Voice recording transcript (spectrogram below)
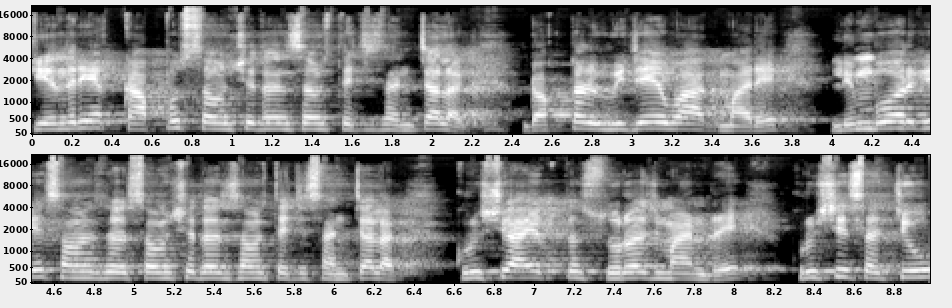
केंद्रीय कापूस संशोधन संस्थेचे संचालक डॉक्टर विजय वाघमारे लिंबोर्गी संशोधन संस्थेचे संचालक कृषी आयुक्त सूरज मांढरे कृषी सचिव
